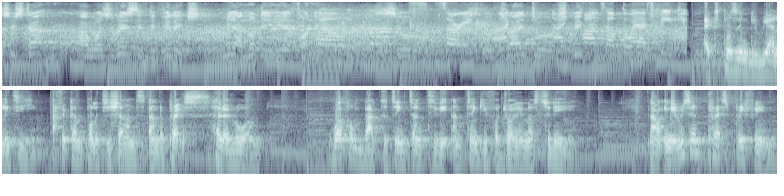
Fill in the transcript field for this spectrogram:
Sister, I was raised in the village. Me, I'm not here for Well, So, sorry. so try I, to I speak. can't help the way I speak. You exposing the reality, African politicians and the press. Hello, everyone. Welcome back to Think Tank TV and thank you for joining us today. Now, in a recent press briefing,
